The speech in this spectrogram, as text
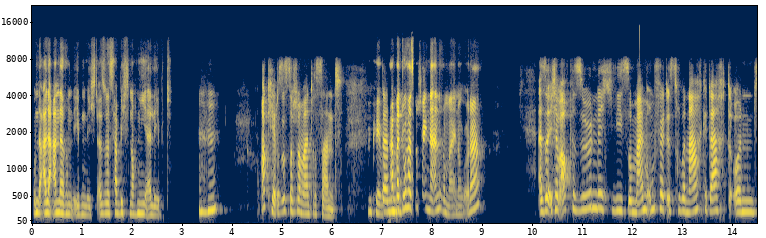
Und alle anderen eben nicht. Also das habe ich noch nie erlebt. Mhm. Okay, das ist doch schon mal interessant. Okay, Dann, aber du hast wahrscheinlich eine andere Meinung, oder? Also ich habe auch persönlich, wie es so in meinem Umfeld ist, drüber nachgedacht und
